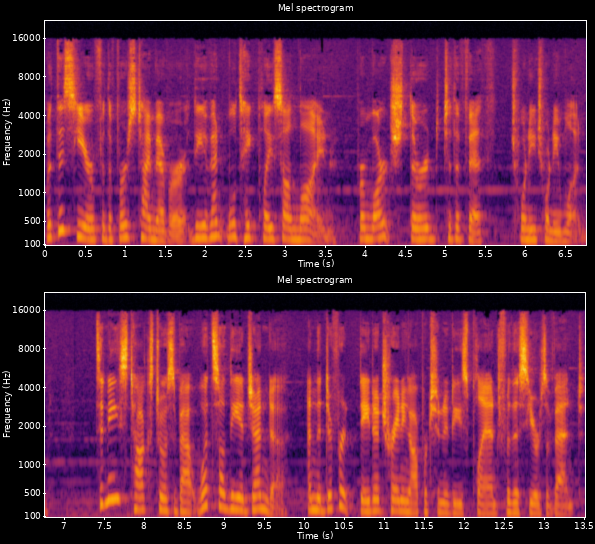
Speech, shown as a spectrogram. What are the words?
But this year, for the first time ever, the event will take place online from March 3rd to the 5th, 2021. Denise talks to us about what's on the agenda and the different data training opportunities planned for this year's event.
